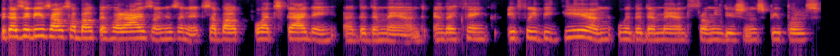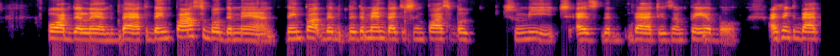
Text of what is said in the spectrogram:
because it is also about the horizon, isn't it? It's about what's guiding uh, the demand. And I think if we begin with the demand from indigenous peoples for the land back, the impossible demand, the, impo the, the demand that is impossible to meet as the, that is unpayable, I think that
